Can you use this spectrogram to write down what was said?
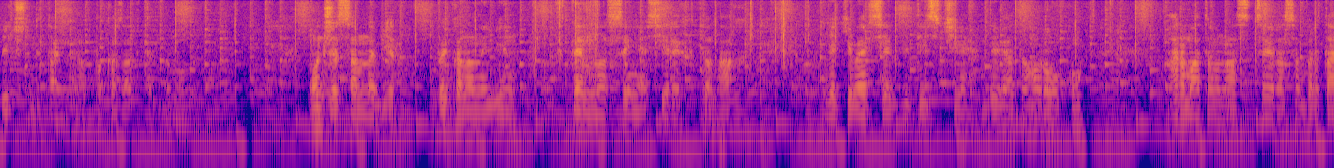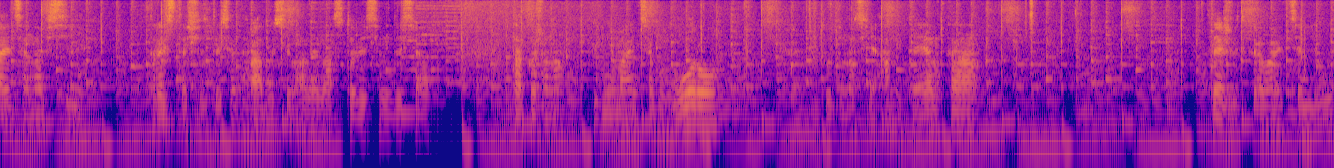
більш детально показати, так би мовити. Отже, сам набір. Виконаний він темно-синьо-сірих тонах, як і версія 2009 року. Гармата у нас цей раз обертається на всі 360 градусів, а не на 180. Також вона піднімається вгору. Тут у нас є антенка. Теж відкривається люк,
